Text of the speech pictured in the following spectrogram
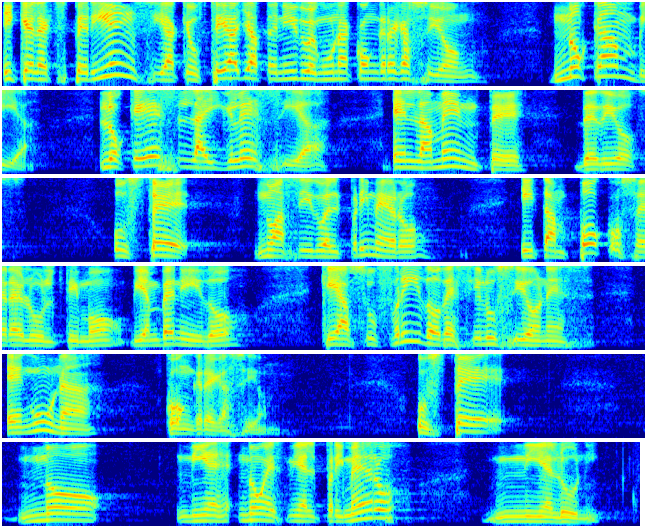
Y que la experiencia que usted haya tenido en una congregación no cambia lo que es la iglesia en la mente de Dios. Usted no ha sido el primero y tampoco será el último, bienvenido, que ha sufrido desilusiones en una congregación. Usted no, ni no es ni el primero ni el único.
